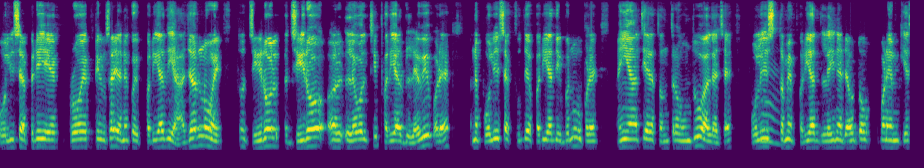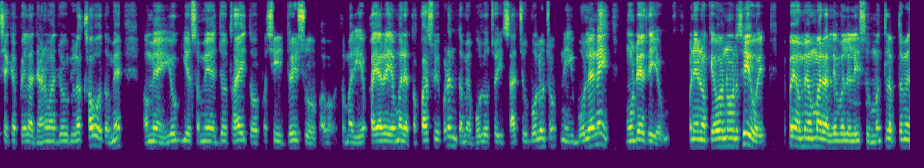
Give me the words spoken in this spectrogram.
પોલીસે ફ્રી એક પ્રોએક્ટિવ થઈ અને કોઈ ફરિયાદી હાજર ન હોય, તો ઝીરો ઝીરો લેવલથી ફરિયાદ લેવી પડે અને પોલીસે ખુદે ફરિયાદી બનવું પડે. અહીંયા અત્યારે તંત્ર ઊંધું હાલે છે પોલીસ તમે ફરિયાદ લઈને જાવ તો પણ એમ કે છે કે પેલા જાણવા જો લખાવો તમે. અમે યોગ્ય સમયે જો થાય તો પછી જોઈશું. તમારી એફઆઈઆર અમારે તપાસવી પડે ને તમે બોલો છો એ સાચું બોલો છો કે નહીં એ બોલે નહીં મોઢેથી એવું પણ એનો કહેવાનો અર્થ એ હોય કે ભાઈ અમે અમારા લેવલે લઈશું. મતલબ તમે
